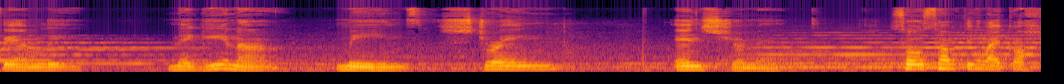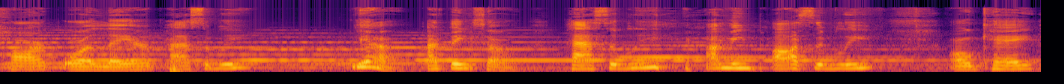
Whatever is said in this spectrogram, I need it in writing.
family. Negina means stringed instrument. So something like a harp or a lyre, possibly? Yeah, I think so. Possibly? I mean, possibly. Okay?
